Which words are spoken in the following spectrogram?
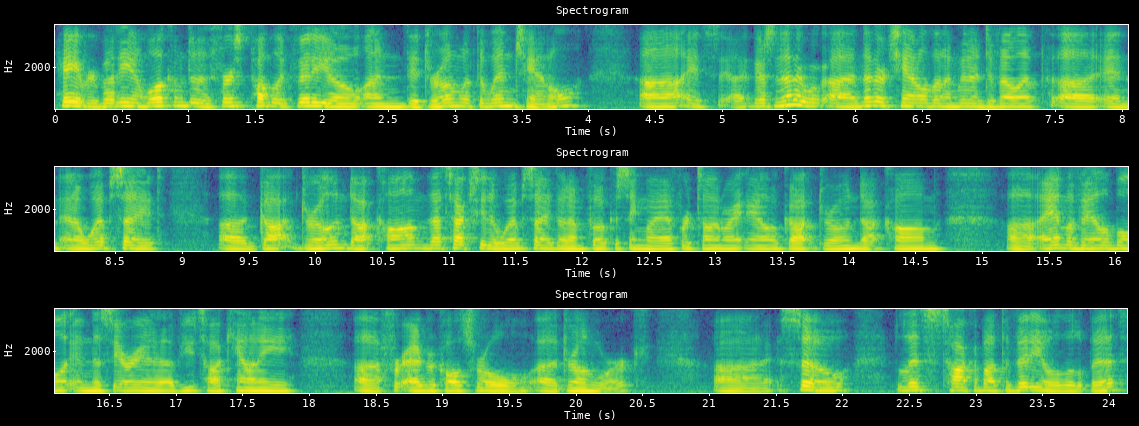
Hey everybody and welcome to the first public video on the Drone with the Wind channel. Uh, it's, uh, there's another uh, another channel that I'm going to develop uh, and, and, a website, uh, gotdrone.com. That's actually the website that I'm focusing my efforts on right now, gotdrone.com. Uh, I am available in this area of Utah County for agricultural drone work. so let's talk about the video a little bit.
